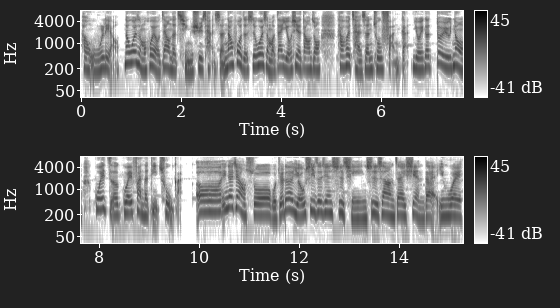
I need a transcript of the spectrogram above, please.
很无聊。那为什么会有这样的情绪产生？那或者是为什么在游戏的当中他会产生出反感，有一个对于那种规则规范的抵触感？呃，应该这样说，我觉得游戏这件事情，事实上在现代，因为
